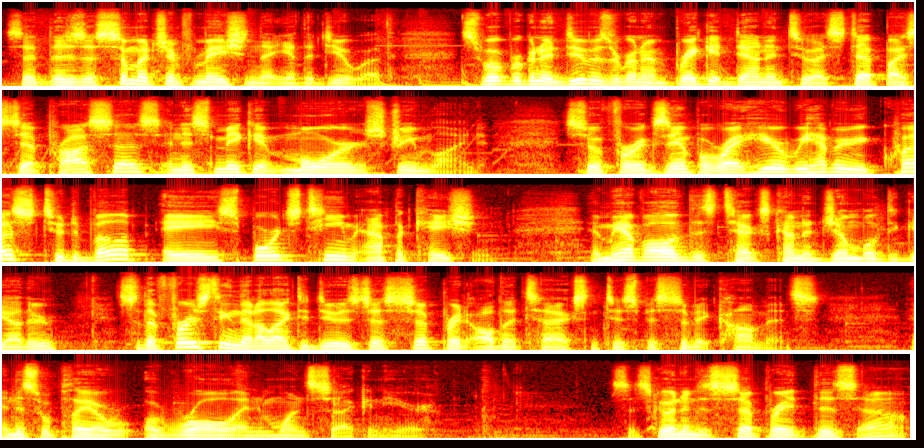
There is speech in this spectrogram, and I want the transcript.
So there's just so much information that you have to deal with. So what we're going to do is we're going to break it down into a step-by-step -step process and just make it more streamlined. So for example, right here, we have a request to develop a sports team application. And we have all of this text kind of jumbled together. So the first thing that I like to do is just separate all the text into specific comments. And this will play a, a role in one second here. So let's go ahead and just separate this out.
